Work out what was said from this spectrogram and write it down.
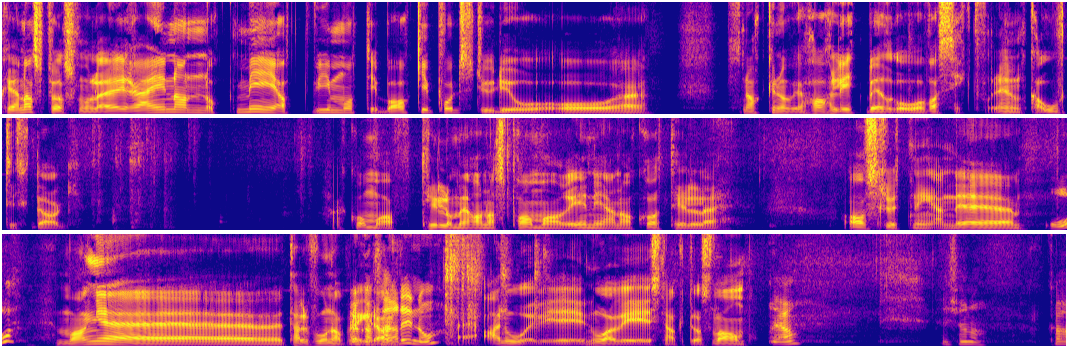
trenerspørsmålet. Jeg regner nok med at vi må tilbake i podstudio og snakke når vi har litt bedre oversikt, for det er jo en kaotisk dag. Her kommer til og med Anders Pramar inn igjen akkurat til eh, avslutningen. Det er mange eh, telefoner på deg i dag. Er dere ferdig nå? Ja, nå, vi, nå, har vi snakket oss varm. Ja, jeg skjønner. Hva,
